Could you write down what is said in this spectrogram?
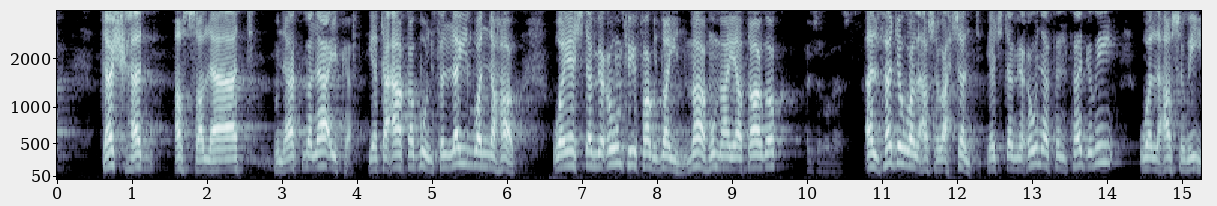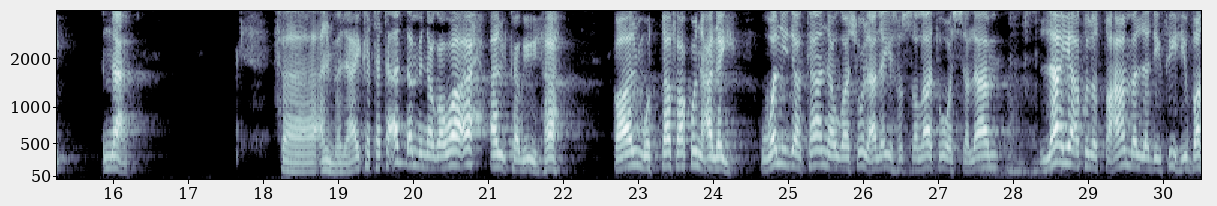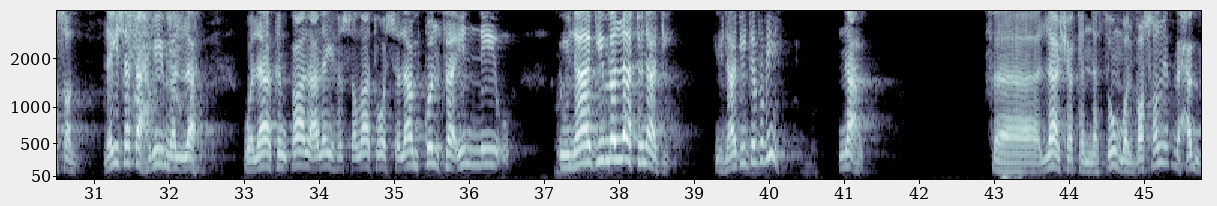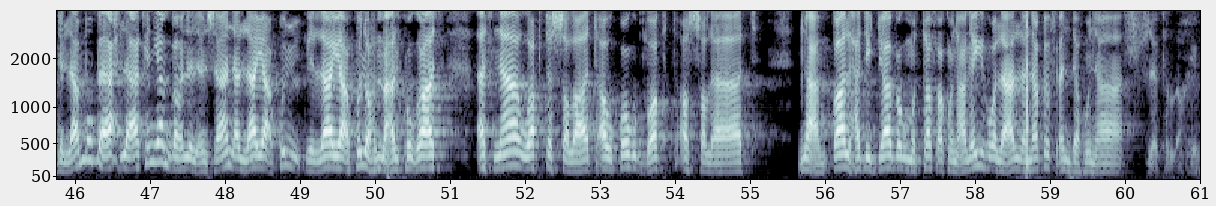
تشهد الصلاة. هناك ملائكة يتعاقبون في الليل والنهار ويجتمعون في فرضين. ما هما يا طارق؟ الفجر والعصر. أحسنت. يجتمعون في الفجر والعصر. نعم. فالملائكة تتأذى من الروائح الكريهة. قال متفق عليه. ولذا كان الرسول عليه الصلاة والسلام لا يأكل الطعام الذي فيه بصل ليس تحريما له. ولكن قال عليه الصلاة والسلام كل فإني يناجي من لا تناجي. يناجي جبريل. نعم. فلا شك أن الثوم والبصل بحمد الله مباح لكن ينبغي للإنسان أن لا يأكل لا يأكله مع الكراث أثناء وقت الصلاة أو قرب وقت الصلاة. نعم قال حديث جابر متفق عليه ولعل نقف عند هنا. جزاك الله خير.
